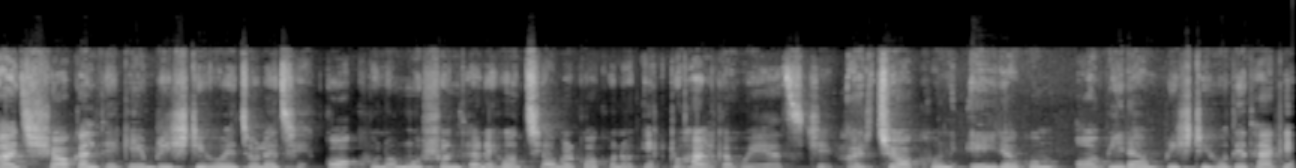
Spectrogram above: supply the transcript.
আজ সকাল থেকে বৃষ্টি হয়ে চলেছে। কখনো মুষলধারে হচ্ছে, আবার কখনো একটু হালকা হয়ে আসছে। আর যখন এই রকম অবিরাম বৃষ্টি হতে থাকে,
